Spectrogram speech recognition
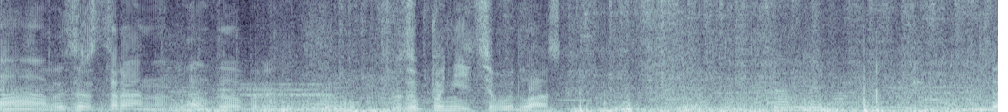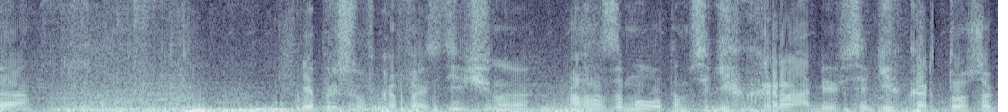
А, ви з ресторану? Ну добре. Зупиніться, будь ласка. Да. Я прийшов в кафе з дівчиною, а вона замовила там всяких крабів, всяких картошок.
